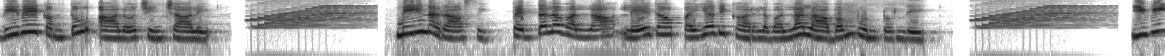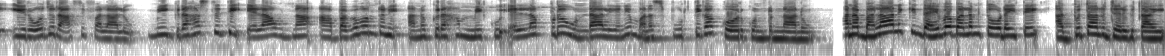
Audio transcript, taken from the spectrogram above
వివేకంతో ఆలోచించాలి. మీన రాశి పెద్దల వల్ల లేదా పై అధికారుల వల్ల లాభం ఉంటుంది. ఇవి ఈ రోజు రాశి ఫలాలు. మీ గ్రహస్థితి ఎలా ఉన్నా ఆ భగవంతుని అనుగ్రహం మీకు ఎల్లప్పుడూ ఉండాలి అని మనస్ఫూర్తిగా కోరుకుంటున్నాను. మన బలానికి దైవ బలం తోడైతే అద్భుతాలు జరుగుతాయి.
